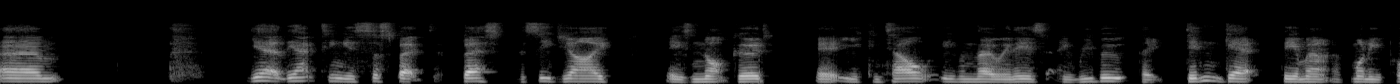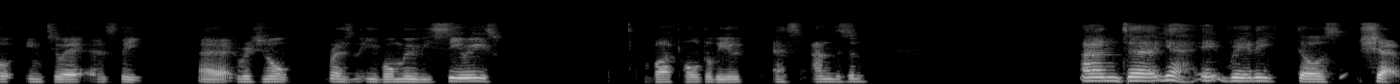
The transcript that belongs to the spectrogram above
Um, yeah, the acting is suspect at best. The CGI is not good. Uh, you can tell, even though it is a reboot, they didn't get the amount of money put into it as the uh, original Resident Evil movie series by Paul W. S. Anderson. And uh, yeah, it really does show.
